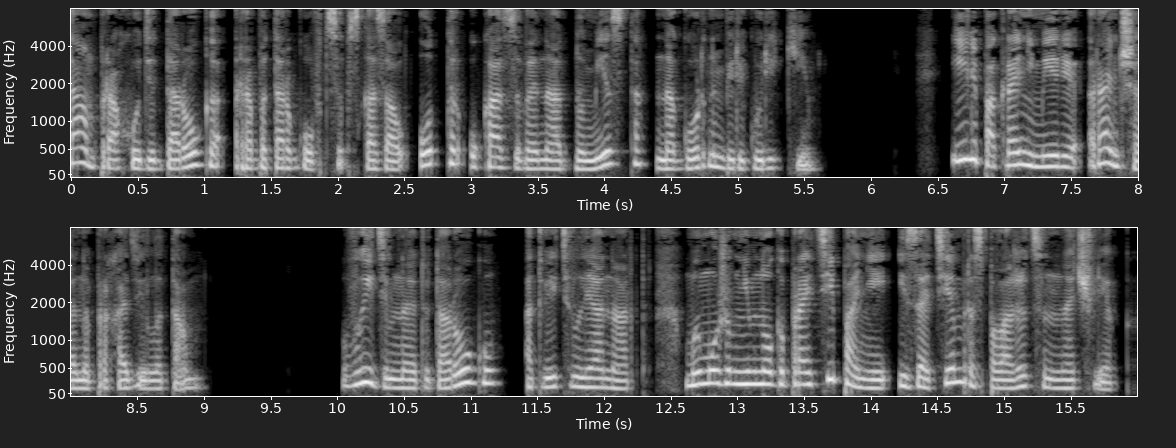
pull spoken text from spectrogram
«Там проходит дорога работорговцев», — сказал Оттер, указывая на одно место на горном берегу реки. Или, по крайней мере, раньше она проходила там. «Выйдем на эту дорогу», — ответил Леонард. «Мы можем немного пройти по ней и затем расположиться на ночлег».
